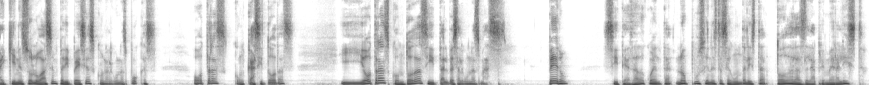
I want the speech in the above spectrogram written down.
Hay quienes solo hacen peripecias con algunas pocas, otras con casi todas, y otras con todas y tal vez algunas más. Pero si te has dado cuenta, no puse en esta segunda lista todas las de la primera lista.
